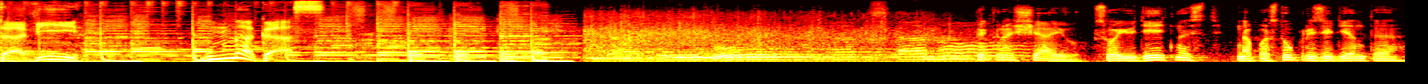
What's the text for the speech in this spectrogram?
«Дави на газ». Прекращаю свою деятельность на посту президента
